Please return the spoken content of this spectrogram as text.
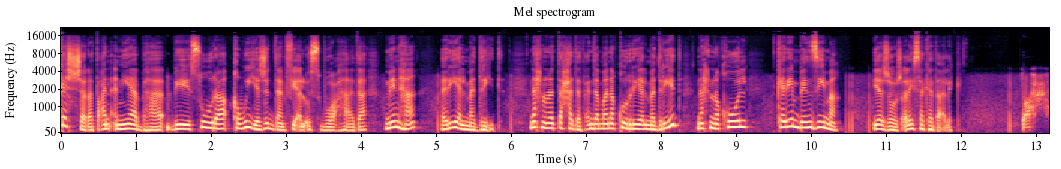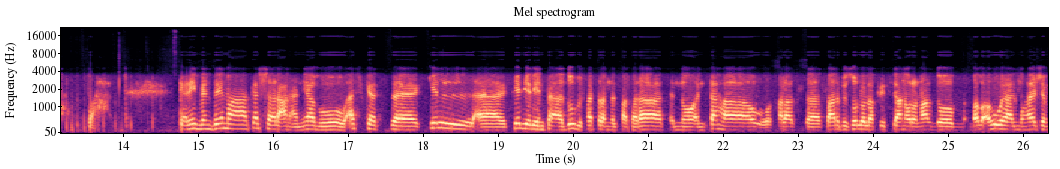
كشرت عن أنيابها بصورة قوية جدا في الأسبوع هذا منها ريال مدريد. نحن نتحدث عندما نقول ريال مدريد نحن نقول كريم بنزيما. يا جورج أليس كذلك؟ صح. كريم بنزيما كشر عن أنيابه وأسكت آه، كل آه، كل يلي انتقدوه بفترة من الفترات إنه انتهى وخلص آه، صار بيظلوا لكريستيانو رونالدو ما بقى هو المهاجم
